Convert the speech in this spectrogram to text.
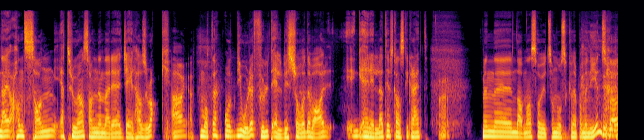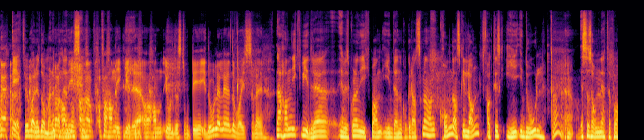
Nei, han sang Jeg tror han sang den derre Jailhouse Rock, Ah, ja. på en måte. Og gjorde fullt Elvis-showet. Det var relativt ganske kleint. Ja. Men eh, navnet hans så ut som noe som kunne være på menyen, så da pekte vi bare dommerne på den gikk, han, for han gikk videre, og han gjorde det stort i Idol eller The Voice, eller? Nei, han gikk videre Jeg vet ikke hvordan det gikk med han i den konkurransen, men han kom ganske langt faktisk i Idol Ja. i sesongen etterpå.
